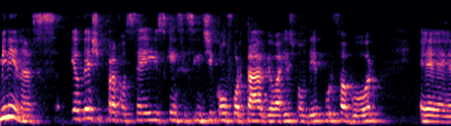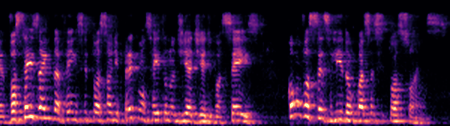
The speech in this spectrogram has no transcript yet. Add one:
Meninas, eu deixo para vocês, quem se sentir confortável a responder, por favor. É, vocês ainda veem situação de preconceito no dia a dia de vocês? Como vocês lidam com essas situações?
